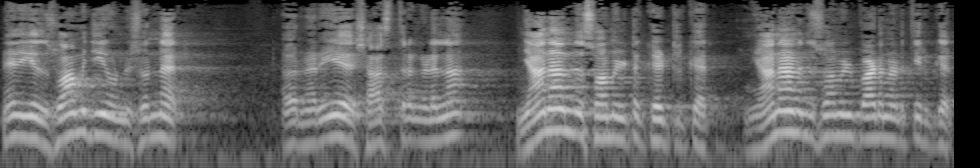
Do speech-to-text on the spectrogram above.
நிறைய சுவாமிஜி ஒன்று சொன்னார். அவர் நிறைய சாஸ்திரங்கள் எல்லாம் ஞானானந்த சுவாமிகிட்ட கேட்டிருக்கார். ஞானானந்த சுவாமி பாடம் நடத்தியிருக்கார்.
